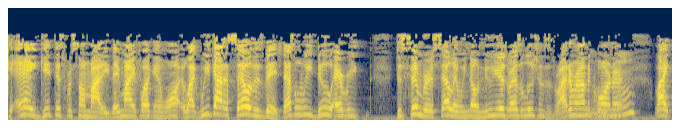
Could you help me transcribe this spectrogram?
hey get this for somebody. They might fucking want like we gotta sell this bitch. That's what we do every december is selling. We know new year's resolutions is right around the corner. Mm-hmm. Like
